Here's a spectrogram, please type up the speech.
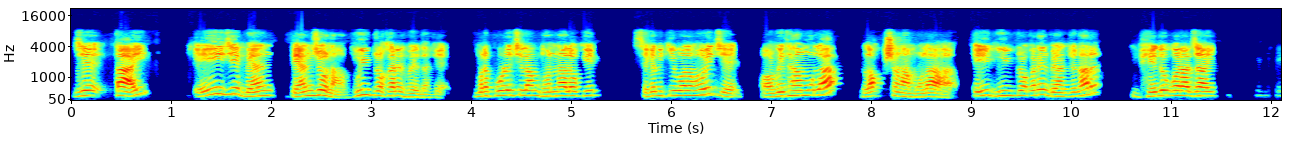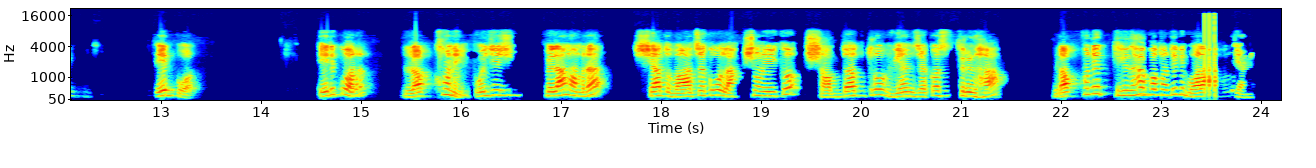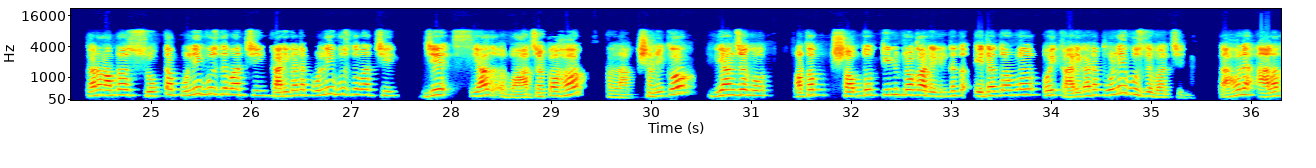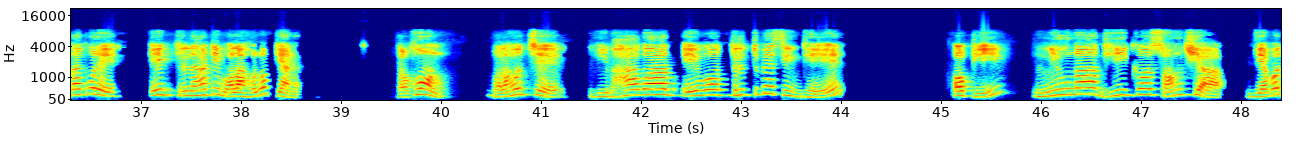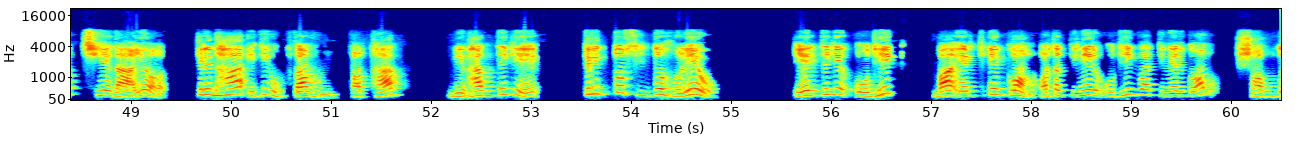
যে তাই এই যে ব্যঞ্জ- ব্যঞ্জনা দুই প্রকারের হয়ে থাকে। আমরা পড়েছিলাম ধন্যালোকে। সেখানে কি বলা হয়েছে অবিধামূলা, লক্ষণামূলা এই দুই প্রকারের ব্যঞ্জনার ভেদও করা যায়। এরপর এরপর লক্ষণে ওই যে পেলাম আমরা স্যাদবাচক লাক্ষণিক শব্দাত্র ব্যঞ্জক ত্রিধা। লক্ষণে ত্রিধা কথাটি বলা হলো কেন? কারণ আমরা শ্লোকটা পড়লেই বুঝতে পারছি, কারিকাটা পড়লেই বুঝতে পারছি যে স্যাদ বাচক, লাক্ষণিক, ব্যঞ্জক। অর্থাৎ শব্দ তিন প্রকারের, এটা তো এটা তো আমরা ওই কারিকাটা পড়লেই বুঝতে পারছি। তাহলে আলাদা করে এই ত্রিধাটি বলা হলো কেন? তখন বলা হচ্ছে, বিভাগাদ এব তৃত্বে সিদ্ধে অপি ন্যূনাধিক সংখ্যা ব্যবচ্ছেদায় ত্রিধা ইতি উক্তম অর্থাৎ বিভাগ থেকে তৃত্ব সিদ্ধ হলেও এর থেকে অধিক বা এর থেকে কম, অর্থাৎ তিনের অধিক বা তিনের কম শব্দ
